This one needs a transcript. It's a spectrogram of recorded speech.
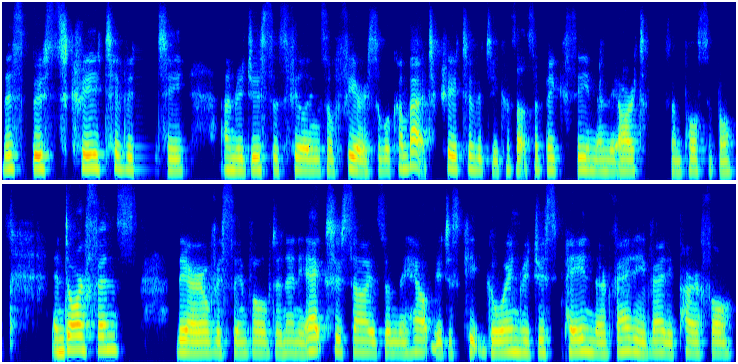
this boosts creativity and reduces feelings of fear. So we'll come back to creativity because that's a big theme in the art of impossible. Endorphins, they are obviously involved in any exercise and they help you just keep going, reduce pain. They're very, very powerful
